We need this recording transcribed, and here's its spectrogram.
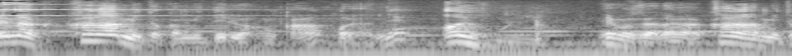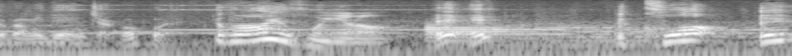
えなんか鏡とか見てる本かな？これはね。iPhone や。んえこれさだから鏡とか見てんちゃう？かこれ。えこれ iPhone やな。ええ？怖っ。え？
